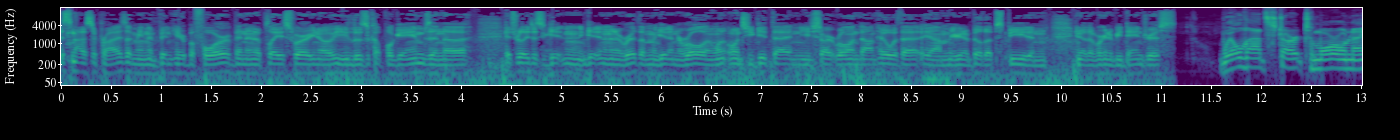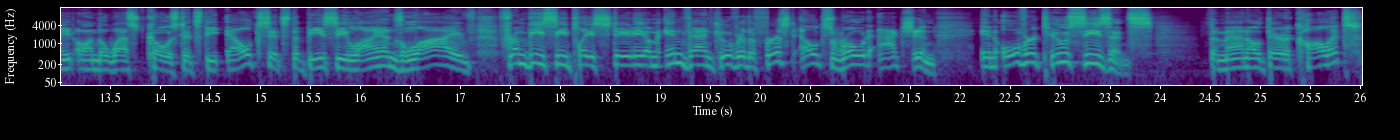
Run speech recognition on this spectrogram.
It's not a surprise. I mean, I've been here before. I've been in a place where you know you lose a couple games, and uh, it's really just getting getting in a rhythm and getting in a roll. And once you get that and you start rolling downhill with that, um, you're going to build up speed, and you know then we're going to be dangerous. Will that start tomorrow night on the West Coast? It's the Elks, it's the BC Lions live from BC Place Stadium in Vancouver. The first Elks road action in over two seasons. The man out there to call it,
